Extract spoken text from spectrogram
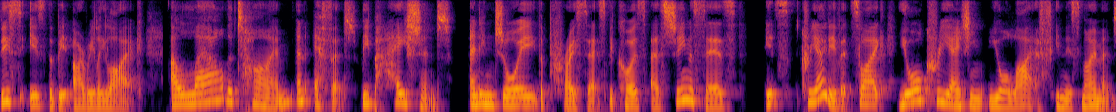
this is the bit I really like, allow the time and effort, be patient and enjoy the process because as Sheena says, it's creative. It's like you're creating your life in this moment.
